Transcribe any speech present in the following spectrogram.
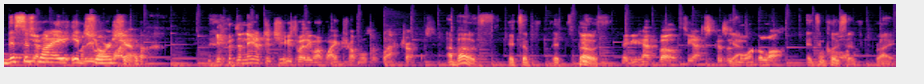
This is You have to why it's your show. truffle. You then you have to choose whether you want white truffles or black truffles. Uh, both. It's a. It's both. Maybe you have both, yes, because it's Yeah. more of a lot. It's Oh. inclusive, right?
